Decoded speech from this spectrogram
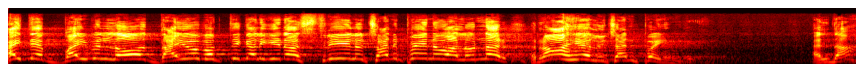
అయితే బైబిల్లో దైవభక్తి కలిగిన స్త్రీలు చనిపోయిన వాళ్ళు ఉన్నారు. రాహేలు చనిపోయింది. వెళ్దా?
